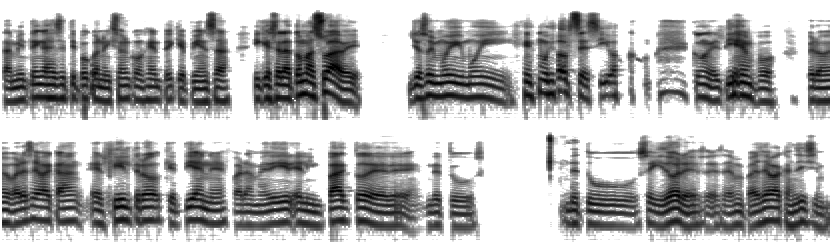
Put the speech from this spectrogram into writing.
también tengas ese tipo de conexión con gente que piensa y que se la toma suave. Yo soy muy, muy, muy obsesivo con, con el tiempo, pero me parece bacán el filtro que tienes para medir el impacto de, de, tus, de tus seguidores. me parece bacanísimo.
